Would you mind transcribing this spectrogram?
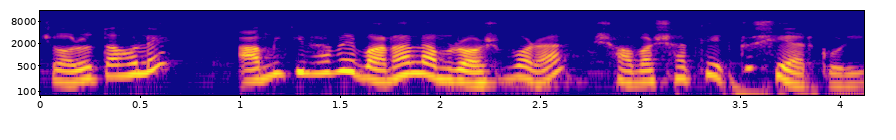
চলো তাহলে, আমি কীভাবে বানালাম রসবড়া সবার সাথে একটু শেয়ার করি।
